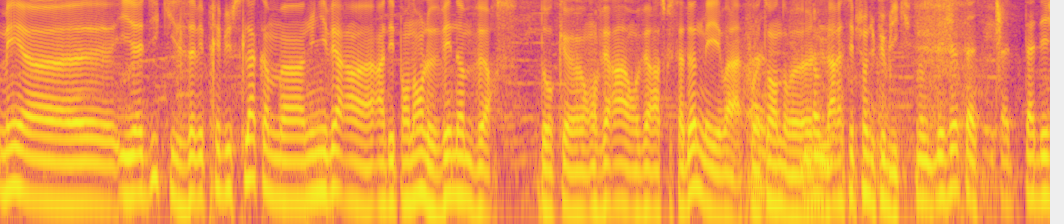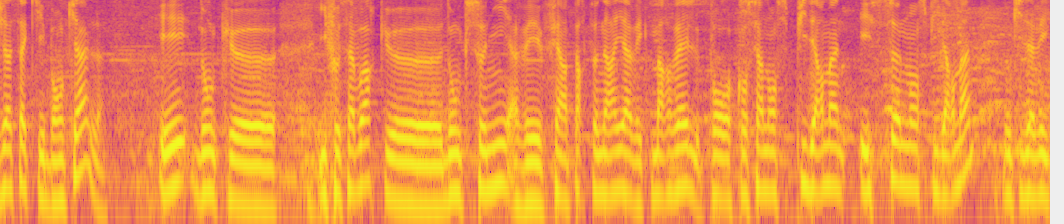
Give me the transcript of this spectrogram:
Mais euh, il a dit qu'ils avaient prévu cela comme un univers euh, indépendant, le Venomverse. Donc euh, on verra, on verra ce que ça donne. Mais voilà, faut attendre donc- la réception du public. Donc déjà, tu as, déjà ça qui est bancal. Et donc, euh, il faut savoir que donc Sony avait fait un partenariat avec Marvel pour, concernant Spider-Man et seulement Spider-Man. Donc, ils avaient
